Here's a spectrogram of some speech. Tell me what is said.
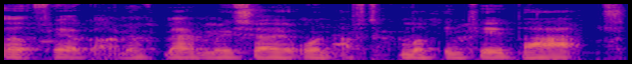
Hopefully I've got enough memory so it won't have to come up in two parts.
